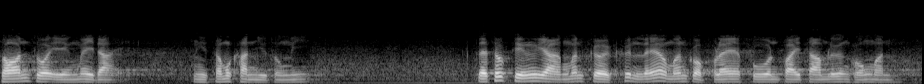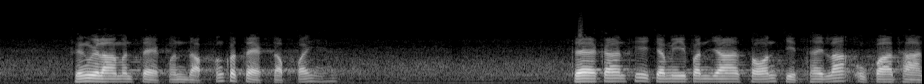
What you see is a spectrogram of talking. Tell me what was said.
สอนตัวเองไม่ได้ นี่สำคัญอยู่ตรงนี้ แต่ทุกสิ่งทุกอย่างมันเกิดขึ้นแล้ว มันก็แปรปรวนไปตามเรื่องของมัน ถึงเวลามันแตกมันดับ มันก็แตกดับไป แต่การที่จะมีปัญญาสอนจิตให้ละอุปาทาน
